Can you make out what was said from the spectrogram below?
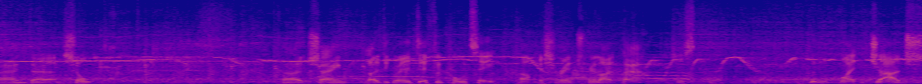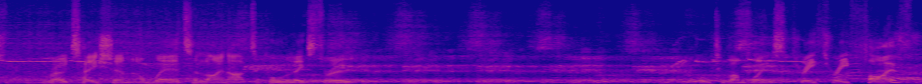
And uh, short uh, Shane, low degree of difficulty. Can't miss your entry like that. Just couldn't quite judge the rotation and where to line up to pull the legs through. 41 points, 335.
